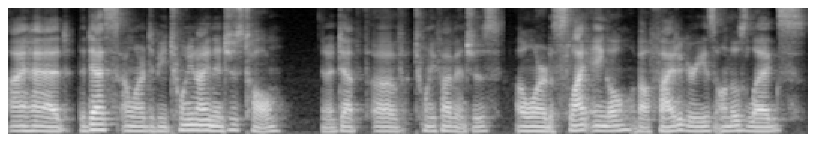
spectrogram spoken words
I had the desk I wanted to be 29 inches tall and a depth of 25 inches. I wanted a slight angle, about five degrees on those legs,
